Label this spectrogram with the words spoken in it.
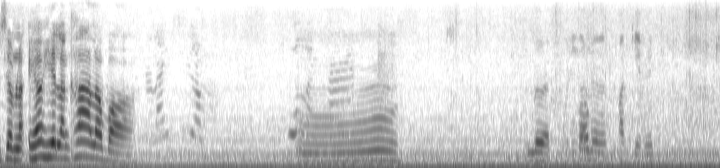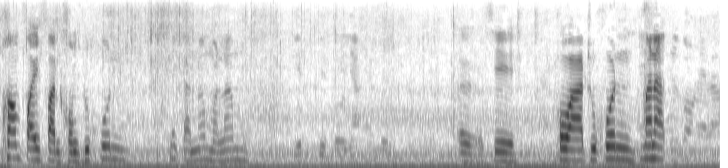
เขาเชื่อมราคาแล้วเขาเชื่อมหลังเขาเฮ็ดหลังคาแล้วบ่กำลังเชื่อมพวกอ๋อหลังคาเลือดวันนี้ก็เลยมาเก็บให้ความใฝ่ฝันของทุกคนในการมาหมาล่เก็บเป็นตัวอย่างให้ดูำเออโอเคเพราะว่าทุกคนมานักซื้อกล้องให้เรา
